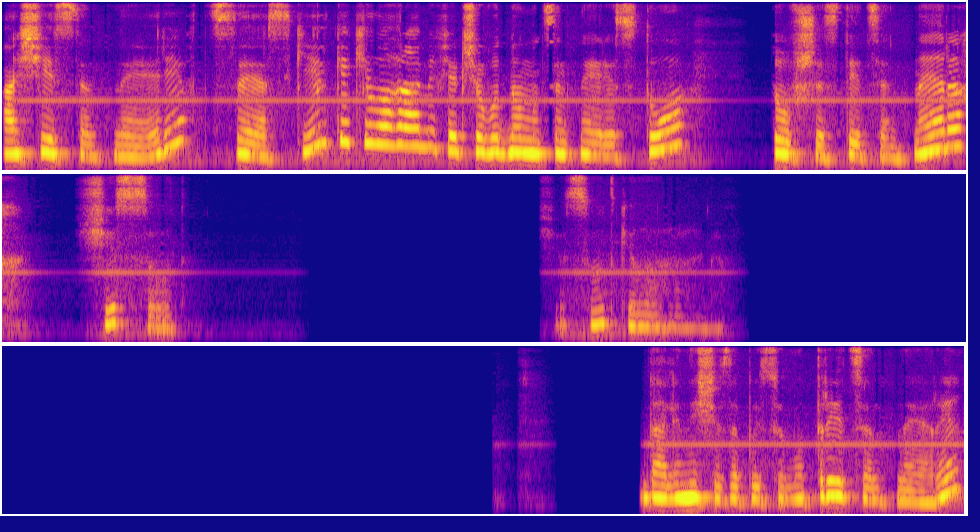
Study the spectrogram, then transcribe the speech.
А 6 центнерів це скільки кілограмів? Якщо в одному центнері 100, то в 6 центнерах 600. 600 кілограмів. Далі нижче записуємо 3 центнери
